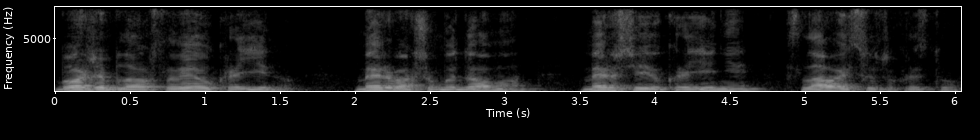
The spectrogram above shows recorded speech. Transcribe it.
Боже, благослови Україну! Мир вашому дому, мир всій Україні, слава Ісусу Христу!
